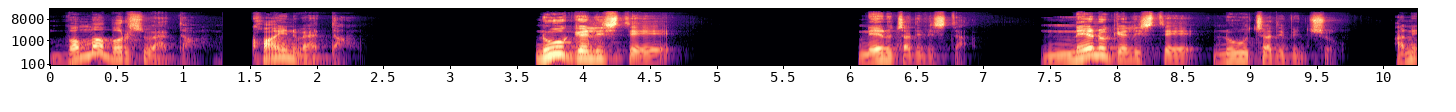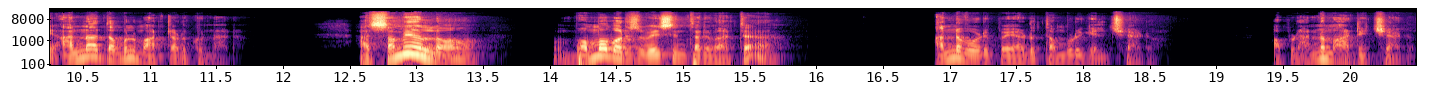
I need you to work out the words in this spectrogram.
బొమ్మ బొరుసు వేద్దాం. కాయిన్ వేద్దాం. నువ్వు గెలిస్తే నేను చదివిస్తా. నేను గెలిస్తే నువ్వు చదివించు అని అన్న తమ్ములు మాట్లాడుకున్నారు. ఆ సమయంలో బొమ్మ వరుస వేసిన తర్వాత అన్న ఓడిపోయాడు తమ్ముడు గెలిచాడు. అప్పుడు అన్న మాట ఇచ్చాడు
